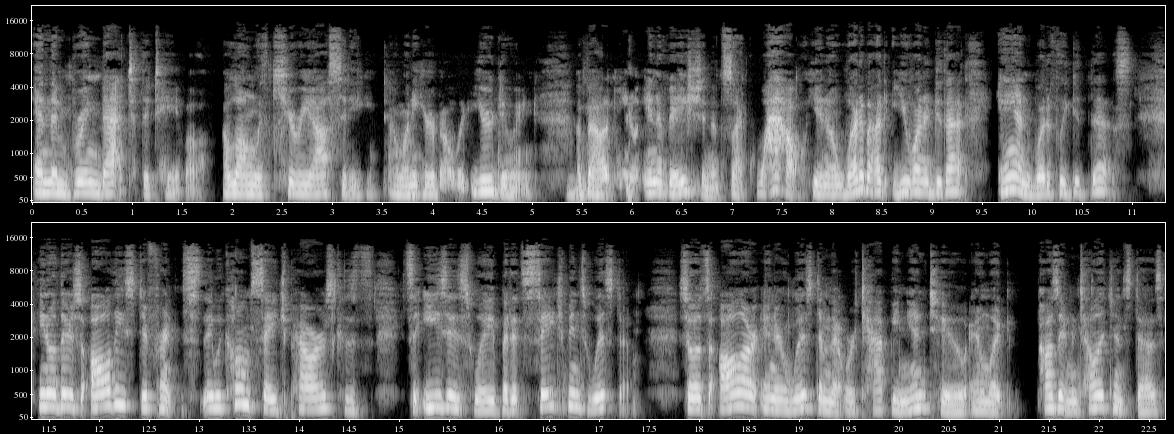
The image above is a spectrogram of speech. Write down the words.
And then bring that to the table along with curiosity. I want to hear about what you're doing mm-hmm. about you know innovation. It's like wow you know what about you want to do that? And what if we did this? You know there's all these different they would call them sage powers because it's, it's the easiest way but it's sage means wisdom. So it's all our inner wisdom that we're tapping into and what positive intelligence does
